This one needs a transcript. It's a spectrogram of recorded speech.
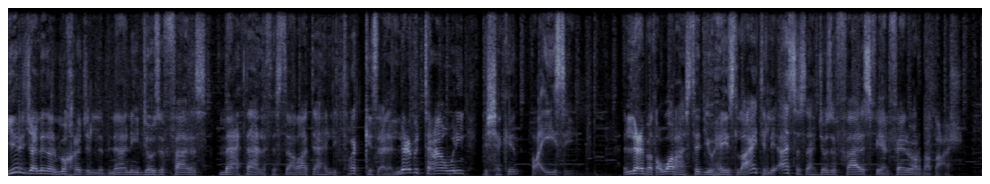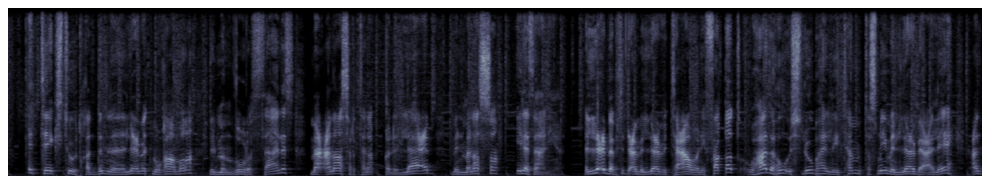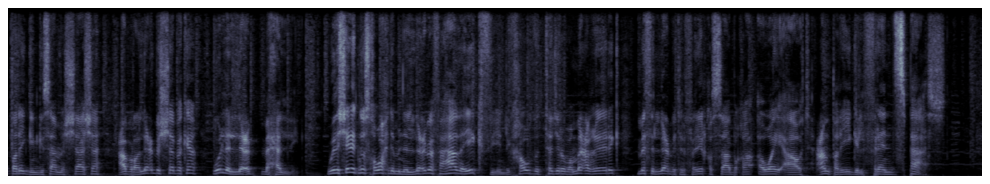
يرجع لنا المخرج اللبناني جوزيف فارس مع ثالث اصداراته اللي تركز على اللعب التعاوني بشكل رئيسي. اللعبة طورها استديو هيز لايت اللي أسسه جوزيف فارس في 2014 It Takes Two تقدم لنا لعبة مغامرة بالمنظور الثالث مع عناصر تنقل اللاعب من منصة إلى ثانية. اللعبة بتدعم اللعب التعاوني فقط وهذا هو أسلوبها اللي تم تصميم اللعبة عليه عن طريق انقسام الشاشة عبر لعب الشبكة ولا اللعب محلي. وإذا شريت نسخة واحدة من اللعبة فهذا يكفي إنك خوض التجربة مع غيرك مثل لعبة الفريق السابقة A Way Out عن طريق ال Friends Pass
